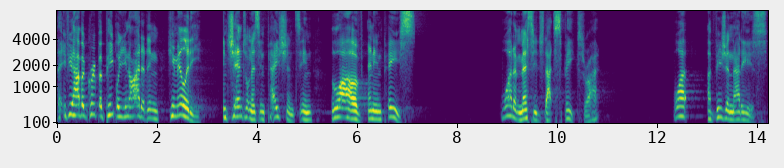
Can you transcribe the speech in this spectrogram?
that if you have a group of people united in humility, in gentleness, in patience, in love, and in peace, what a message that speaks, right? What a vision that is.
